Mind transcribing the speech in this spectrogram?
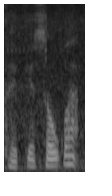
thời tiết xấu quá.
